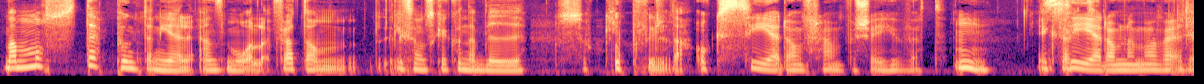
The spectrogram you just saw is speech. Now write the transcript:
Man måste punkta ner ens mål för att de liksom ska kunna bli såklart. uppfyllda. Och se dem framför sig i huvudet. Mm. Se dem när man väl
